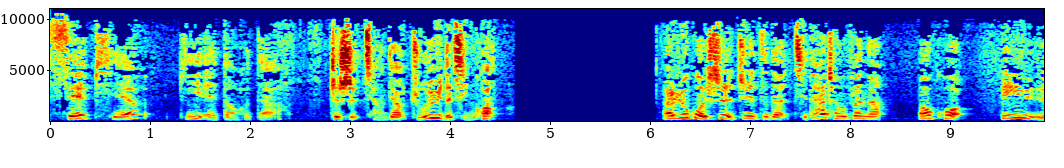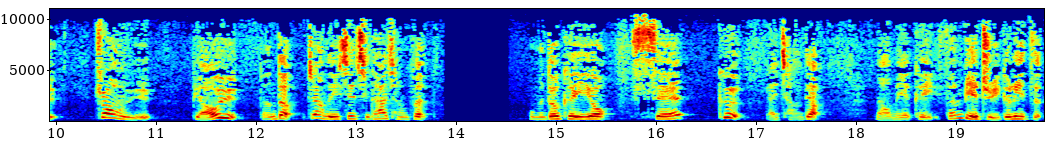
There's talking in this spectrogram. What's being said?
C'est Pierre qui est en retard。这是强调主语的情况。而如果是句子的其他成分呢？包括宾语、状语、表语。等等，这样的一些其他成分，我们都可以用 say good 来强调。那我们也可以分别举一个例子，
